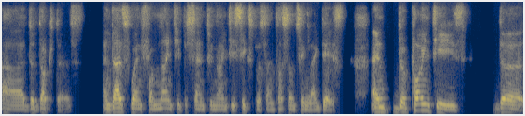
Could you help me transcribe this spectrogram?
uh, the doctors. And that's went from 90% to 96% or something like this. And the point is, the,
